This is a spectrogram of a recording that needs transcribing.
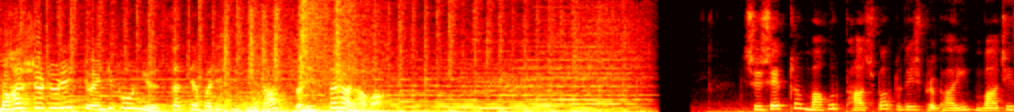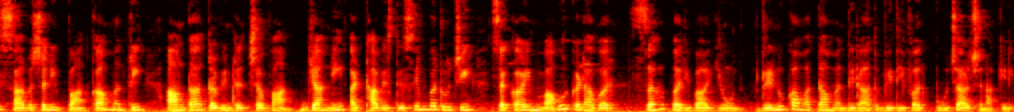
Maharashtra today twenty four news सत्य परिस्थितीचा सविस्तर आढावा. श्री क्षेत्र माहूर भाजपा प्रदेश प्रभारी माजी सार्वजनिक बांधकाम मंत्री आमदार रवींद्र चव्हाण यांनी अठ्ठावीस डिसेंबर रोजी सकाळी माहूर गडावर सहपरिवार येऊन रेणुका माता मंदिरात विधिवत पूजा अर्चना केली.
